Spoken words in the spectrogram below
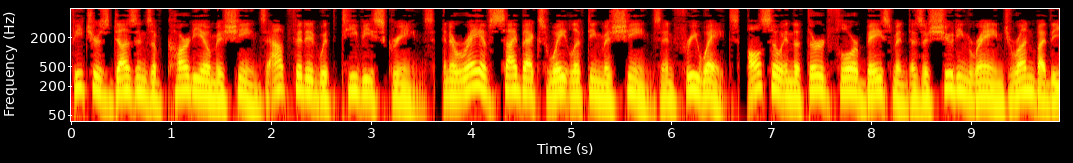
features dozens of cardio machines outfitted with TV screens, an array of Cybex weightlifting machines and free weights. Also in the third floor basement is a shooting range run by the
